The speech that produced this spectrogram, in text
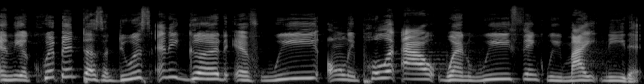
And the equipment doesn't do us any good if we only pull it out when we think we might need it.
